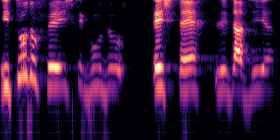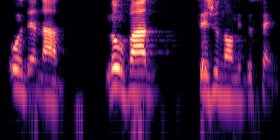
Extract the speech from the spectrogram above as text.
e tudo fez segundo Esther lhes havia ordenado. Louvado seja o nome do Senhor.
